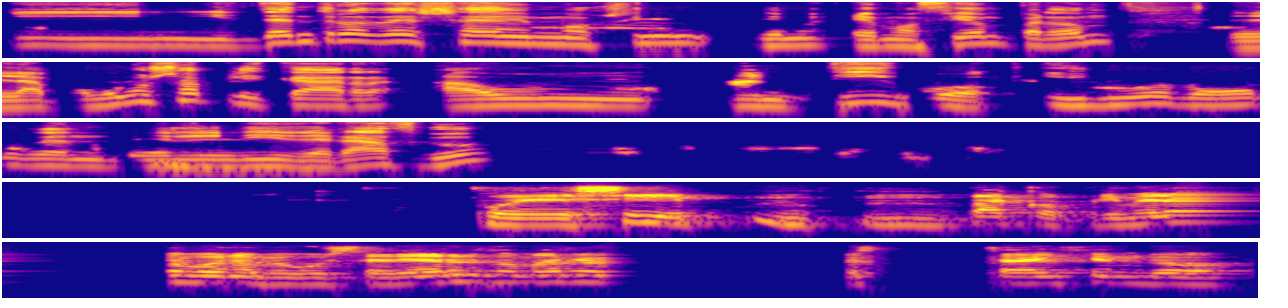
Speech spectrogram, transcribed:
Y dentro de esa emoción, emoción perdón, la podemos aplicar a un antiguo y nuevo orden del liderazgo pues sí, mm, mm, Paco, primero, bueno, me gustaría retomar lo que está diciendo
